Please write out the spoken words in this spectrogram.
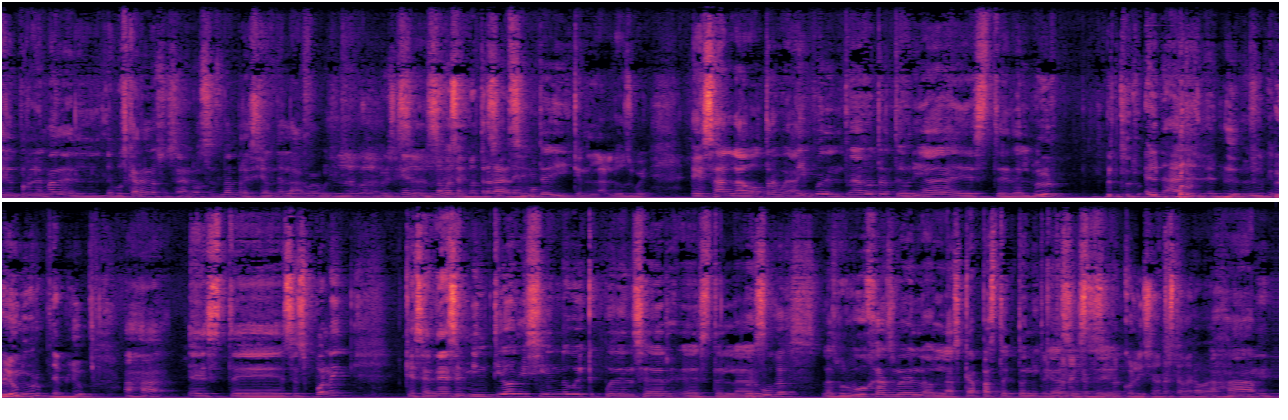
el problema del- de buscar en los océanos es la presión del agua, güey. pues el agua, la presión. que no vas a encontrar a siente y que la luz, güey. Esa, la otra, güey. Ahí puede entrar otra teoría, este, del blur. El Ah, el, el blue, El el blue. blue, de blue. Ajá. Este, se supone que se desmintió diciendo, güey, que pueden ser, este, las burbujas. las burbujas, güey, lo- las capas tectónicas, Tectónicas este, haciendo colisión hasta ver abajo. ajá. Eh,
